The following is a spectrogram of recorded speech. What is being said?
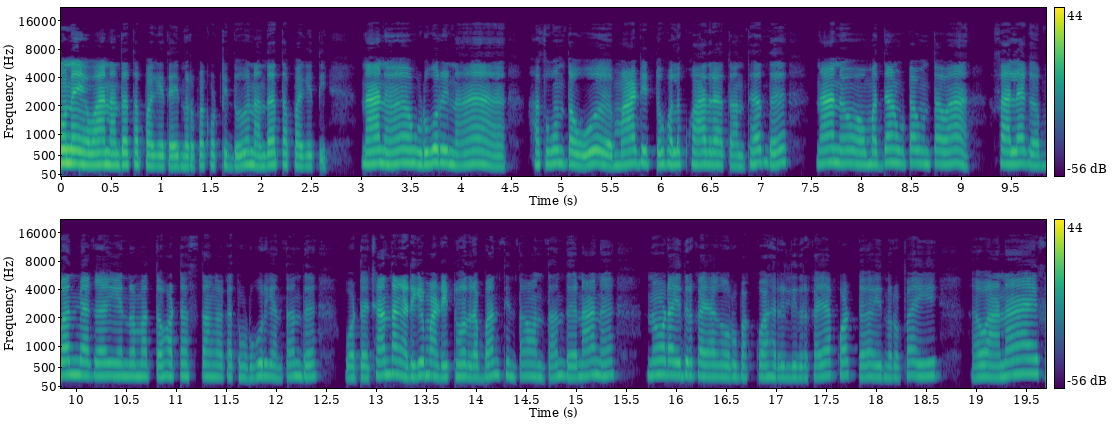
ಅವನೇ ನಂದ ತಪ್ಪಾಗೈತಿ ಐನೂರು ರೂಪಾಯಿ ಕೊಟ್ಟಿದ್ದು, ನಂದ ತಪ್ಪಾಗೈತಿ. ನಾನು ಹುಡುಗರಿನ ಹತ್ಕೊಂತಾವು, ಮಾಡಿಟ್ಟು ಹೊಲಕ್ಕೆ ಹೋದ್ರೆ ಅಂತಂದು ನಾನು ಮಧ್ಯಾಹ್ನ ಊಟ ಉಂತಾವ ಸಾಲ್ಯಾಗ ಬಂದ್ಮ್ಯಾಗ ಏನರ ಮತ್ತೆ ಹೊಟ್ಟೆ ಹಸ್ದಂಗೆ ಆಕತ್ ಹುಡುಗರಿಗೆ ಅಂತಂದು, ಒಟ್ಟು ಚಂದಂಗ ಅಡಿಗೆ ಮಾಡಿಟ್ಟು ಹೋದ್ರೆ ಬಂದು ತಿಂತಾವ ಅಂತಂದು ನಾನು ನೋಡ ಇದ್ರ ಕೈಯಾಗ ಅವರು ಬಕ್ವ ಹರಿಲಿ ಇದ್ರ ಕೈಯಾಗ ಕೊಟ್ಟು ಐನೂರು ರೂಪಾಯಿ. ಅವ ಅನಾಯಸ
